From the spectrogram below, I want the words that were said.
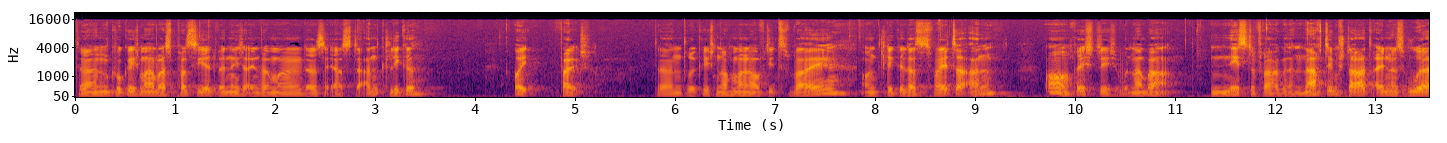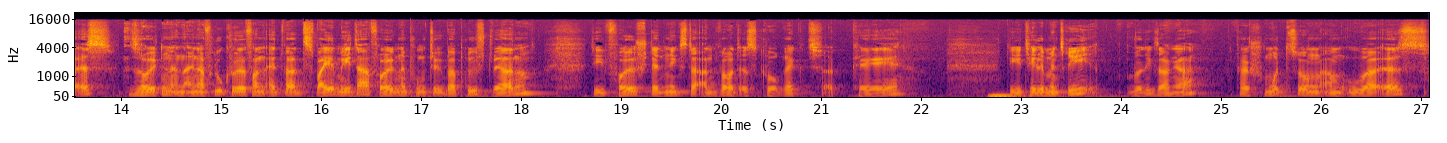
Dann gucke ich mal, was passiert, wenn ich einfach mal das erste anklicke. Ui, falsch. Dann drücke ich nochmal auf die 2 und klicke das zweite an. Oh, richtig, wunderbar. Nächste Frage. Nach dem Start eines UAS sollten in einer Flughöhe von etwa 2 Meter folgende Punkte überprüft werden. Die vollständigste Antwort ist korrekt. Okay. Die Telemetrie, würde ich sagen, ja. Verschmutzung am UAS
